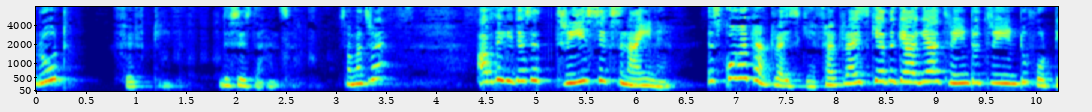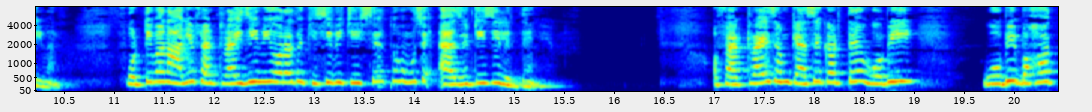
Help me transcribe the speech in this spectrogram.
Root fifteen. This is the answer समझ रहे हैं? अब देखिए, जैसे थ्री सिक्स नाइन है, इसको भी फैक्टराइज किया। फैक्टराइज किया तो क्या आ गया? Three into three into forty one forty one आगे फैक्टराइज ही नहीं हो रहा था किसी भी चीज़ से तो हम उसे एज इट इज़ ही लिख देंगे। और फैक्टराइज हम कैसे करते हैं? वो भी वो भी बहुत,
